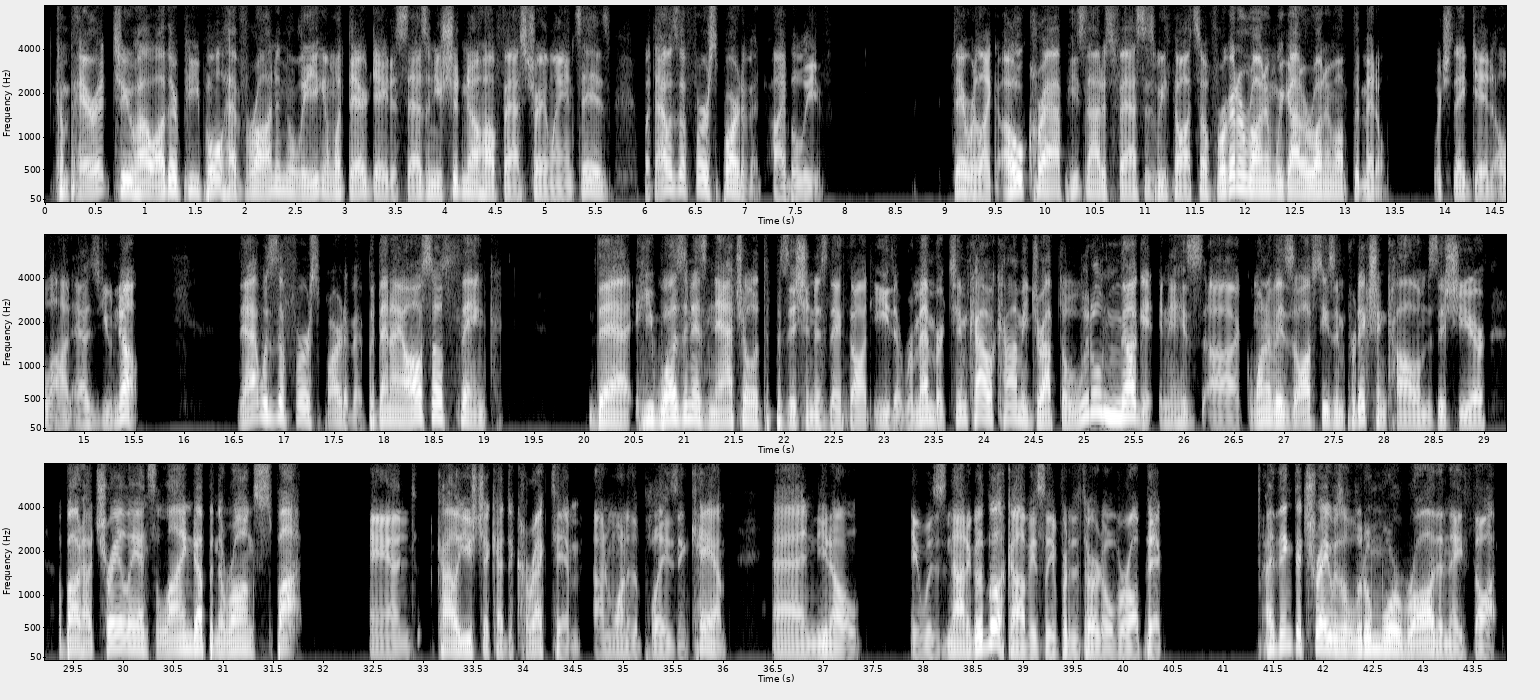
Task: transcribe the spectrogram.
compare it to how other people have run in the league and what their data says, and you should know how fast Trey Lance is. But that was the first part of it, I believe. They were like, oh crap, he's not as fast as we thought. So if we're going to run him, we got to run him up the middle, which they did a lot, as you know. That was the first part of it. But then I also think that he wasn't as natural at the position as they thought either. Remember, Tim Kawakami dropped a little nugget in his uh, one of his offseason prediction columns this year about how Trey Lance lined up in the wrong spot. And Kyle Juszczyk had to correct him on one of the plays in camp. And, you know, it was not a good look, obviously, for the third overall pick. I think the Trey was a little more raw than they thought.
